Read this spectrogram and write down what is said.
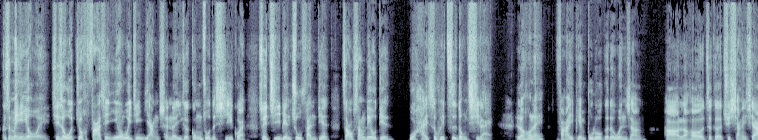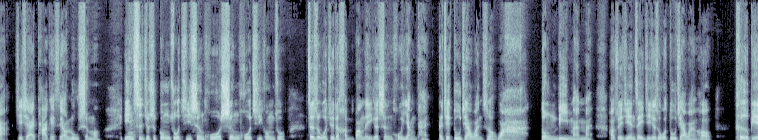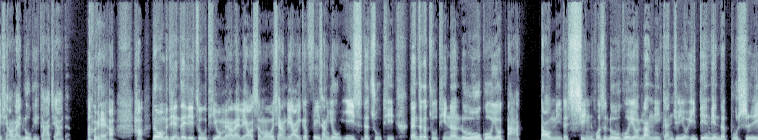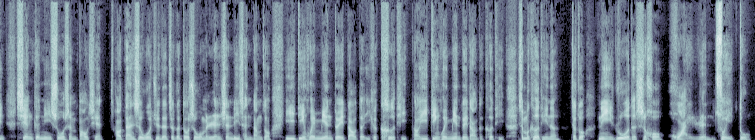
可是没有诶，其实我就发现，因为我已经养成了一个工作的习惯，所以即便住饭店，早上六点我还是会自动起来，然后嘞发一篇部落格的文章啊，然后这个去想一下接下来 podcast 要录什么，因此就是工作即生活，生活即工作，这是我觉得很棒的一个生活样态，而且度假完之后，哇！动力满满，好，所以今天这一集就是我度假完后特别想要来录给大家的。OK，好，好，那么我们今天这集主题我们要来聊什么？我想聊一个非常有意思的主题，但这个主题呢，如果有打到你的心，或是如果有让你感觉有一点点的不适应，先跟你说声抱歉。好，但是我觉得这个都是我们人生历程当中一定会面对到的一个课题，好，一定会面对到的课题。什么课题呢？叫做你弱的时候，坏人最多。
